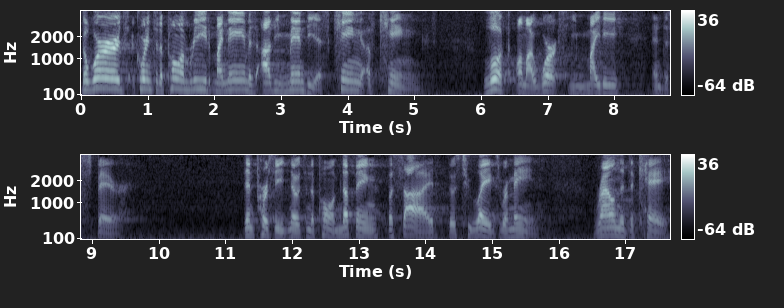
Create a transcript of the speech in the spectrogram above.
The words, according to the poem, read My name is Ozymandias, King of Kings. Look on my works, ye mighty, and despair. Then Percy notes in the poem, nothing beside those two legs remain. Round the decay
